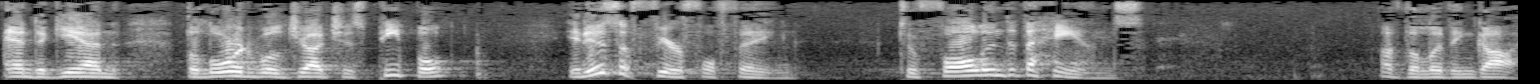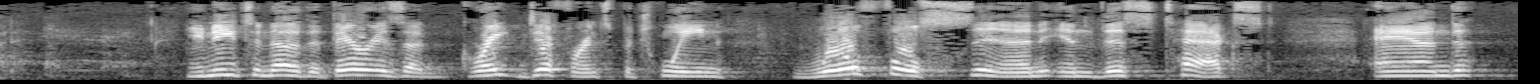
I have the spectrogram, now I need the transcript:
And again, the Lord will judge his people. It is a fearful thing to fall into the hands of the living God. You need to know that there is a great difference between willful sin in this text and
